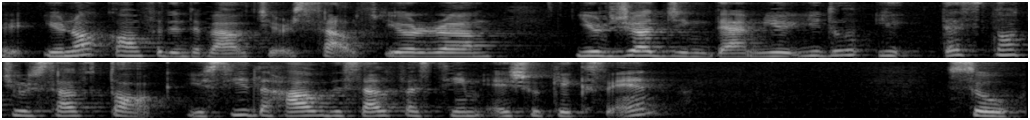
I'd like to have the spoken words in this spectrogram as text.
you're not confident about yourself. You're um, you're judging them. You you don't you that's not your self-talk. You see the how the self-esteem issue kicks in? So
